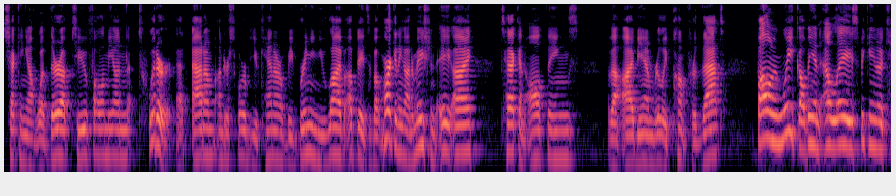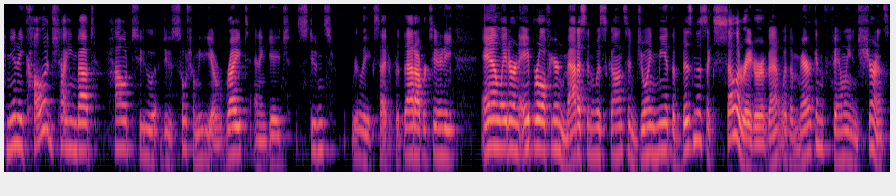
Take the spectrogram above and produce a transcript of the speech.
checking out what they're up to. Follow me on Twitter at Adam underscore Buchanan. I'll be bringing you live updates about marketing automation, AI, tech, and all things about IBM. Really pumped for that. Following week, I'll be in LA speaking at a community college talking about how to do social media right and engage students. Really excited for that opportunity. And later in April, if you're in Madison, Wisconsin, join me at the Business Accelerator event with American Family Insurance.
